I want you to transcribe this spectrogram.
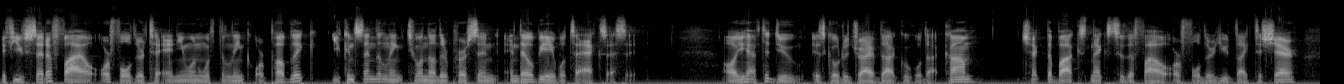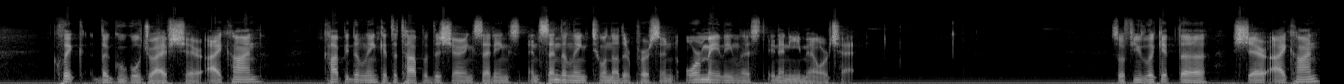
If you set a file or folder to anyone with the link or public, you can send the link to another person and they'll be able to access it. All you have to do is go to drive.google.com, check the box next to the file or folder you'd like to share, click the Google Drive share icon, copy the link at the top of the sharing settings, and send the link to another person or mailing list in an email or chat. So if you look at the share icon,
